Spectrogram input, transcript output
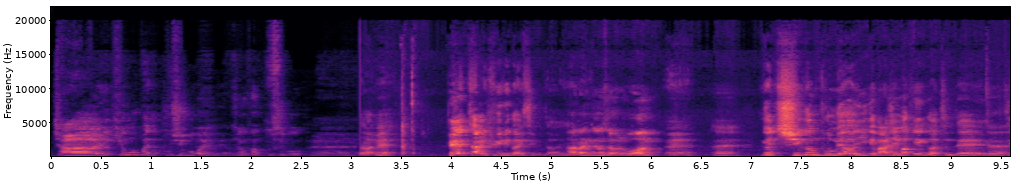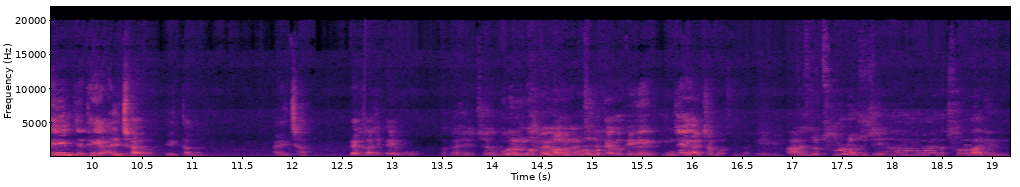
자, 이 킹오 파이터 95가 있네요. 킹오파 95 예. 그다음에 배탈 휘리가 있습니다. 이- 아랑전설 1 예. 네. 이게 지금 보면 이게 마지막 게임 같은데 네. 게임들이 되게 알차요. 일단은 알차. 몇 가지 빼고. 제가 모르는 거 나도 빼고는 모르는 거안 빼고 되게 굉장히 알찬 것 같습니다 게임이. 아랑전설 2를 넣어주지 아 나 2를 많이 했는데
